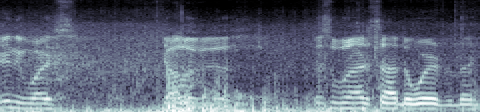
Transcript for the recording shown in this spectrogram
Anyways, y'all look at this. This is what I decided to wear today.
